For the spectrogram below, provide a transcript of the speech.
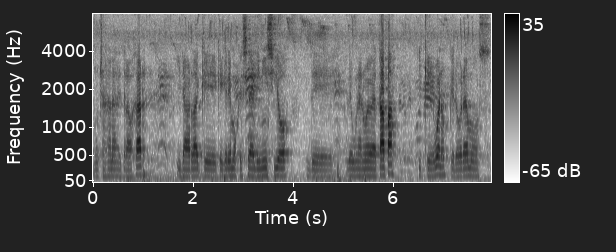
muchas ganas de trabajar y la verdad que, que queremos que sea el inicio de, una nueva etapa y que bueno, que logramos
